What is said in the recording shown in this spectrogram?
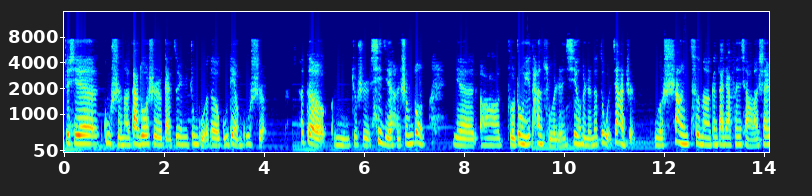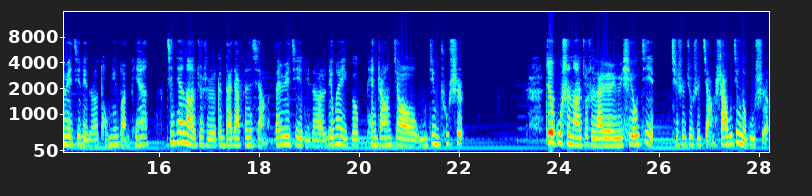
这些故事呢大多是改自于中国的古典故事。它的嗯就是细节很生动，也啊着重于探索人性和人的自我价值。我上一次呢跟大家分享了《山月记》里的同名短篇，今天呢就是跟大家分享《山月记》里的另外一个篇章，叫“无尽出世”。这个故事呢就是来源于《西游记》，其实就是讲沙悟净的故事。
